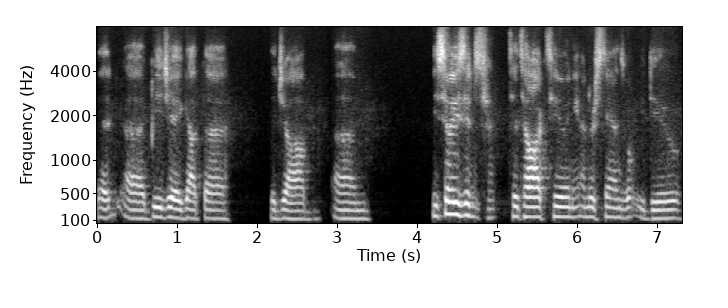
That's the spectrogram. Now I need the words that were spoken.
that uh, BJ got the the job. Um, he's so easy to, to talk to, and he understands what we do.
